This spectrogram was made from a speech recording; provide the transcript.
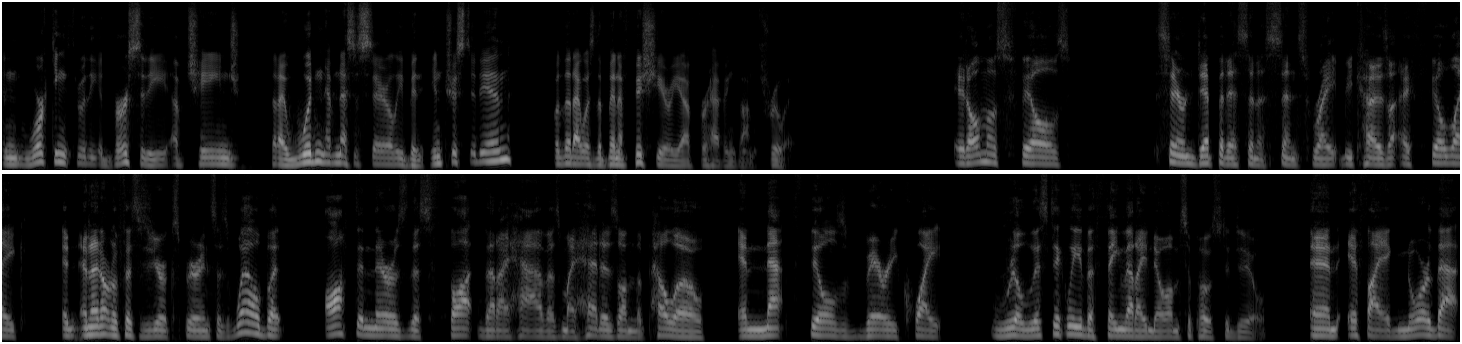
in working through the adversity of change that I wouldn't have necessarily been interested in, but that I was the beneficiary of for having gone through it. It almost feels serendipitous in a sense, right? Because I feel like, and, and I don't know if this is your experience as well, but often there is this thought that I have as my head is on the pillow, and that feels very quite realistically the thing that I know I'm supposed to do. And if I ignore that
